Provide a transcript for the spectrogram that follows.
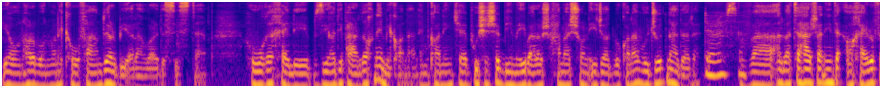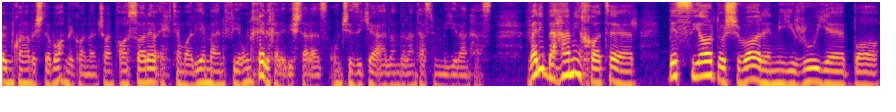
یا اونها رو به عنوان co-founder بیارن وارد سیستم. حقوق خیلی زیادی پرداخت نمی‌کنن. امکان اینکه پوشش بیمه ای برای همشون ایجاد بکنن وجود نداره. درسته. و البته هرچند این آخری رو فکر می‌کنم اشتباه می‌کنن چون آثار احتمالی منفی اون خیلی خیلی بیشتر از اون چیزی که الان دارن تصمیم می‌گیرن هست. ولی به همین خاطر بسیار دشوار نیروی با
